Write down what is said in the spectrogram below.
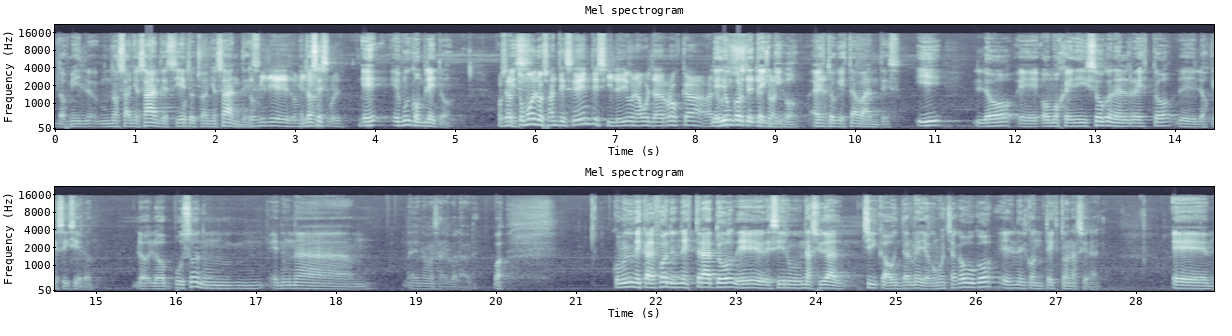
2000, unos años antes, 7, 8 años antes. 2010, 2011, Entonces, es, es muy completo. O sea, es- tomó los antecedentes y le dio una vuelta de rosca a Le los dio un corte 7, 8 técnico años. a Bien. esto que estaba antes. Y lo eh, homogeneizó con el resto de los que se hicieron. Lo, lo puso en, un, en una... eh, no me sale la palabra. Bueno, como en un escalafón, en un estrato de decir una ciudad chica o intermedia como Chacabuco en el contexto nacional. Eh,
